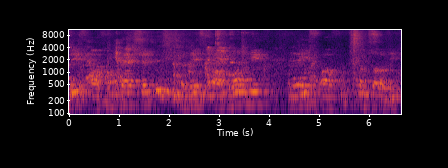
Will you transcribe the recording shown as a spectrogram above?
Leaf of compassion, a leaf of mourning, a leaf of some sort of leaf.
